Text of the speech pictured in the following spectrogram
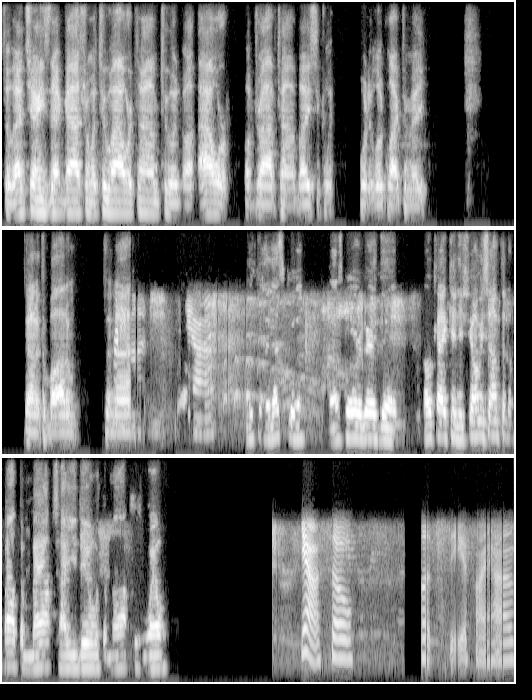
So that changed that guy from a two-hour time to an hour of drive time, basically, what it looked like to me. Down at the bottom, the Pretty nine. much. Yeah. Okay, that's good. That's very, very good. Okay, can you show me something about the maps, how you deal with the maps as well? Yeah, so let's see if I have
